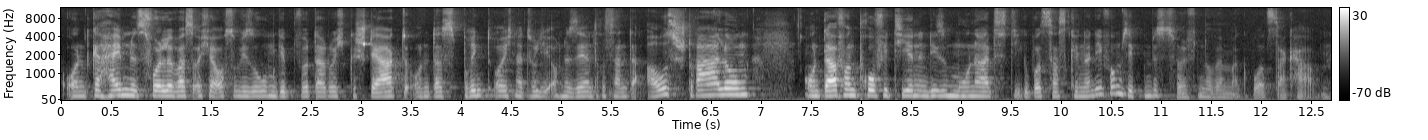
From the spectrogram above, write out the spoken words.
und geheimnisvolle, was euch ja auch sowieso umgibt, wird dadurch gestärkt und das bringt euch natürlich auch eine sehr interessante Ausstrahlung und davon profitieren in diesem Monat die Geburtstagskinder, die vom 7. bis 12. November Geburtstag haben.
